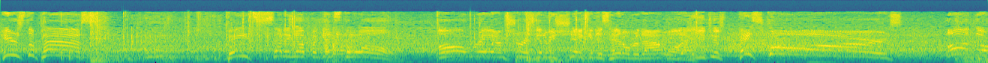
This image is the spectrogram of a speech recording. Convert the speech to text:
Here's the pass. Bates setting up against the wall. Oh, Ray, I'm sure he's going to be shaking his head over that one. Yeah, you just He scores! On the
